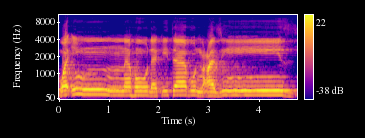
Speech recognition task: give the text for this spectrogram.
وانه لكتاب عزيز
